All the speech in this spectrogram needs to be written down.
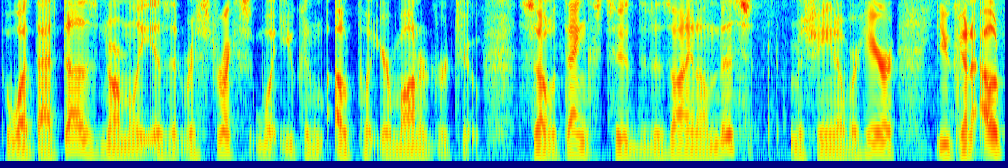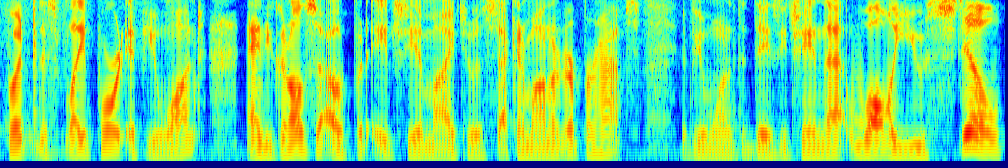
But what that does normally is it restricts what you can output your monitor to. So thanks to the design on this machine over here, you can output DisplayPort if you want, and you can also output HDMI to a second monitor perhaps, if you wanted to daisy chain that, while you still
